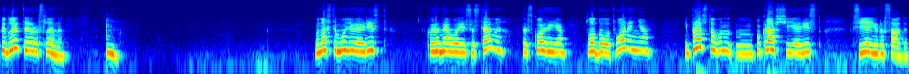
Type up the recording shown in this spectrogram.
підлити рослини. Воно стимулює ріст кореневої системи, прискорює плодоутворення і просто покращує ріст всієї розсади.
